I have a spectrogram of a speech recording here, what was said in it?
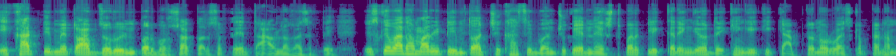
एक आध टीम में तो आप ज़रूर इन पर भरोसा कर सकते हैं, दाव लगा सकते हैं। इसके बाद हमारी टीम तो अच्छी खासी बन चुके हैं। नेक्स्ट पर क्लिक करेंगे और देखेंगे कि कैप्टन और वाइस कैप्टन हम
